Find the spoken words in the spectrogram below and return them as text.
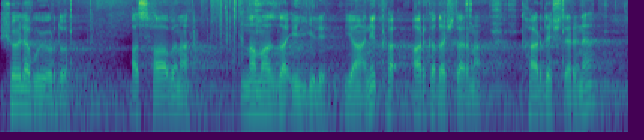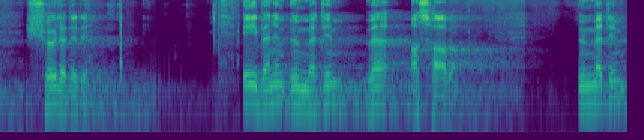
şöyle buyurdu ashabına namazla ilgili yani ka- arkadaşlarına, kardeşlerine şöyle dedi. Ey benim ümmetim ve ashabım. Ümmetim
